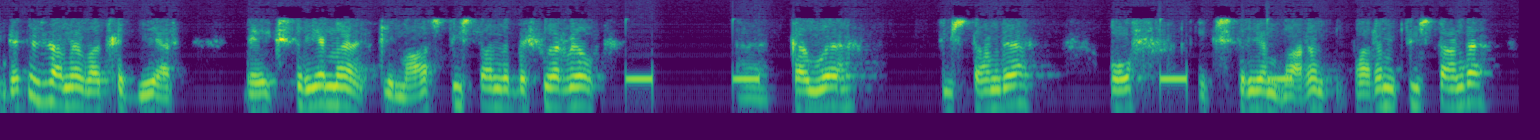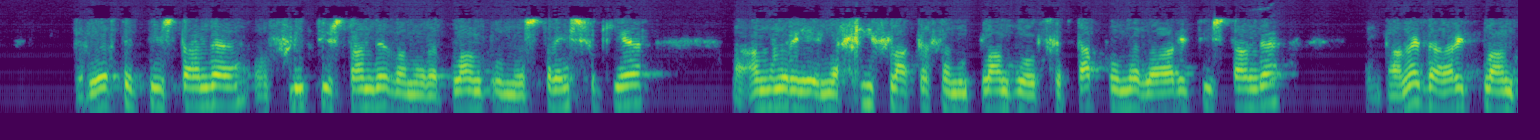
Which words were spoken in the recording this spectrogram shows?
En dit is dan nou wat gebeur by ekstreme klimaatstoestande byvoorbeeld, uh koue toestande of ekstreem warm warm toestande droogte toestande of vloedtoestande wanneer 'n plant onder stres verkeer. Maar ander die energievlakke van die plant word getap onder daardie toestande en dan het daardie plant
